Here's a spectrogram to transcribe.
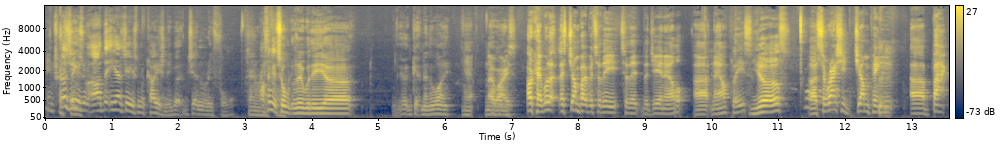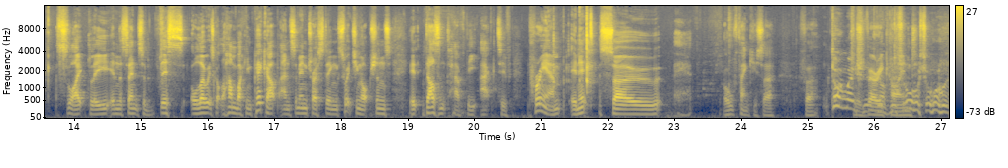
Does Interesting. use them, uh, he has used them occasionally, but generally four. Generally I think it's all to do with the uh, getting in the way. Yeah, no Probably. worries. Okay, well look, let's jump over to the to the, the G&L uh, now, please. Yes. Uh, so we're actually jumping uh, back slightly in the sense of this, although it's got the humbucking pickup and some interesting switching options, it doesn't have the active preamp in it. So, oh, thank you, sir, for Don't mention very it. It's kind. all- it's all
